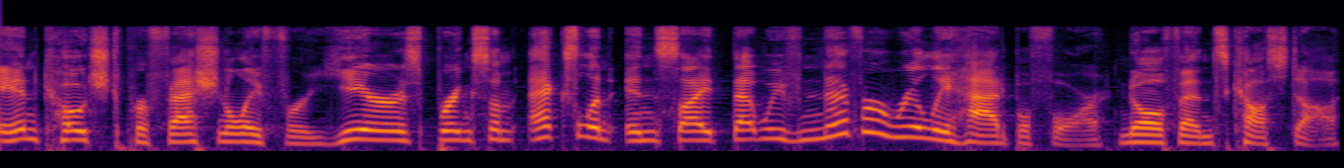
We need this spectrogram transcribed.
and coached professionally for years brings some excellent insight that we've never really had before. No offense, Custa.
